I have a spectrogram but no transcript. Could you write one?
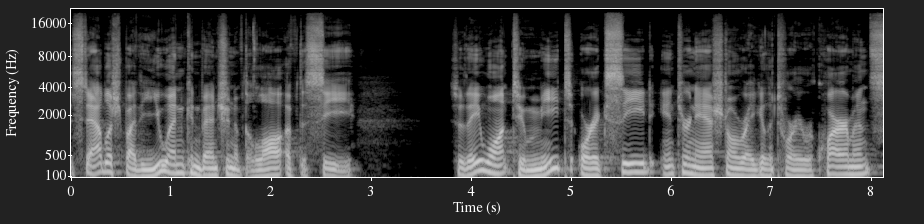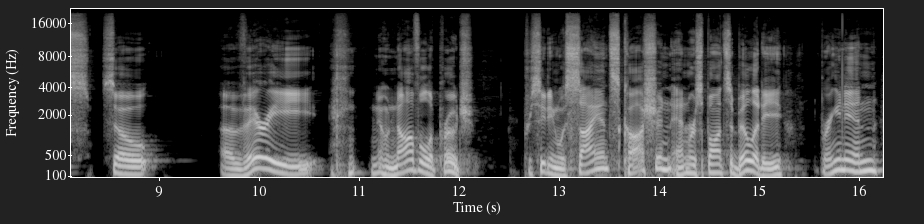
established by the UN Convention of the Law of the Sea. So they want to meet or exceed international regulatory requirements. So a very you know, novel approach, proceeding with science, caution, and responsibility, bringing in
